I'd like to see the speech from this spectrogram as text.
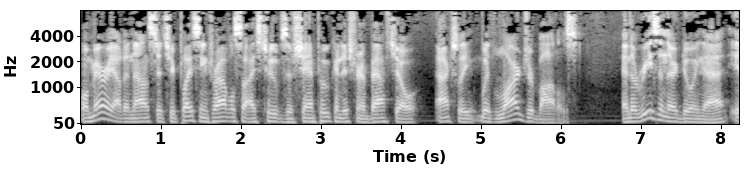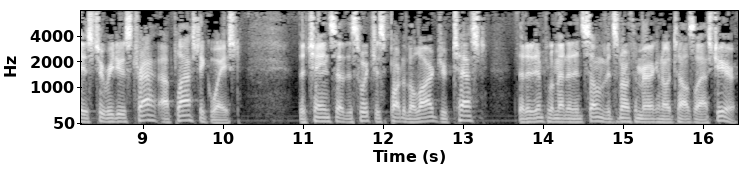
Well, Marriott announced it's replacing travel size tubes of shampoo, conditioner, and bath gel actually with larger bottles. And the reason they're doing that is to reduce tra- uh, plastic waste. The chain said the switch is part of the larger test that it implemented in some of its North American hotels last year.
